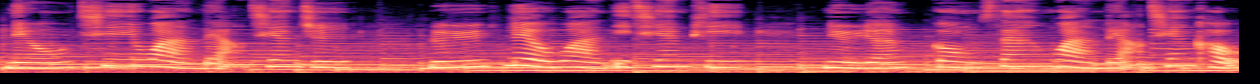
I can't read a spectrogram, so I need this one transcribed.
牛七万两千只，驴六万一千匹，女人共三万两千口，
